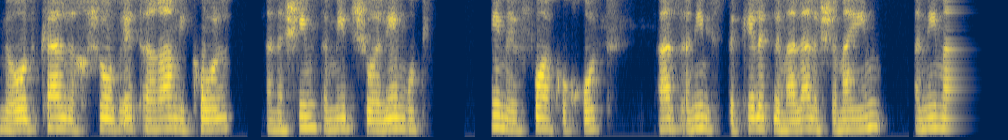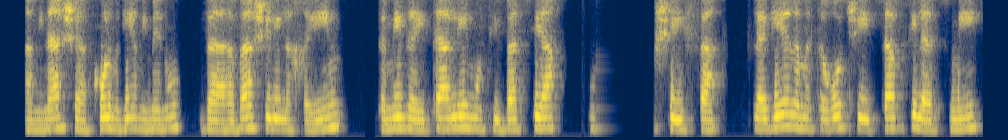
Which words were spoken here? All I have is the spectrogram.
מאוד קל לחשוב את הרע מכל, אנשים תמיד שואלים אותי מאיפה הכוחות, אז אני מסתכלת למעלה לשמיים, אני מאמינה שהכל מגיע ממנו, והאהבה שלי לחיים תמיד הייתה לי מוטיבציה ושאיפה להגיע למטרות שהצבתי לעצמי,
